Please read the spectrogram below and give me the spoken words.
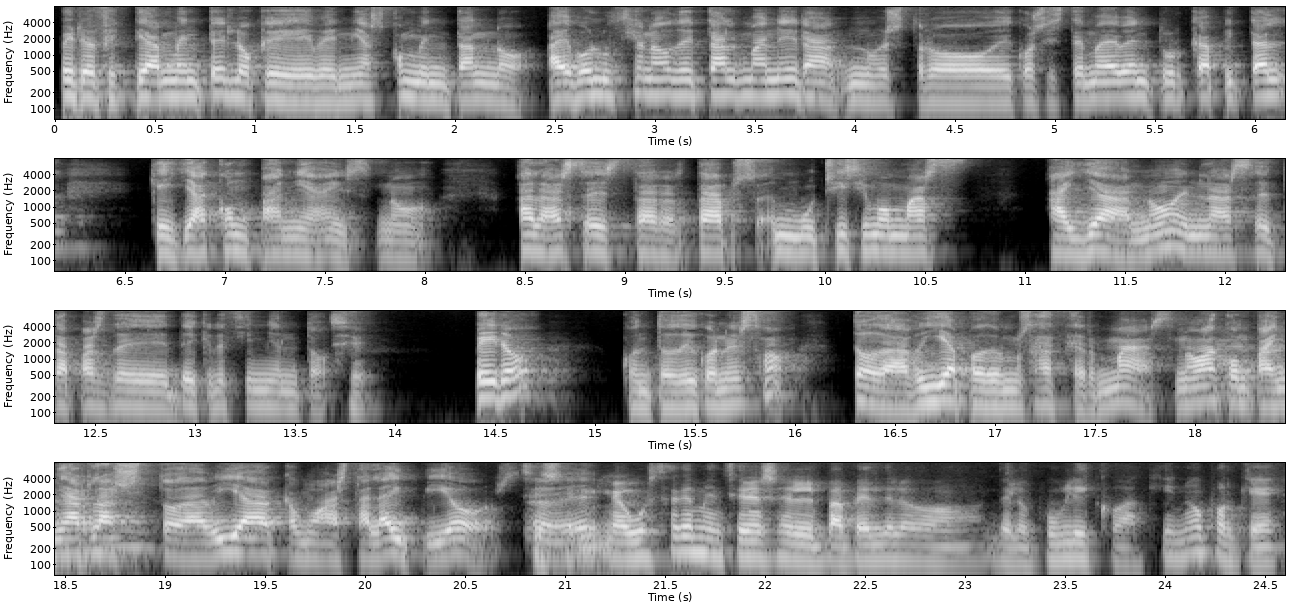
pero efectivamente lo que venías comentando, ha evolucionado de tal manera nuestro ecosistema de Venture Capital que ya acompañáis ¿no? a las startups muchísimo más allá ¿no? en las etapas de, de crecimiento. Sí. Pero con todo y con eso, todavía podemos hacer más, ¿no? Acompañarlas todavía como hasta la IPO. Sí, sí. ¿sabes? Me gusta que menciones el papel de lo, de lo público aquí, ¿no? Porque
